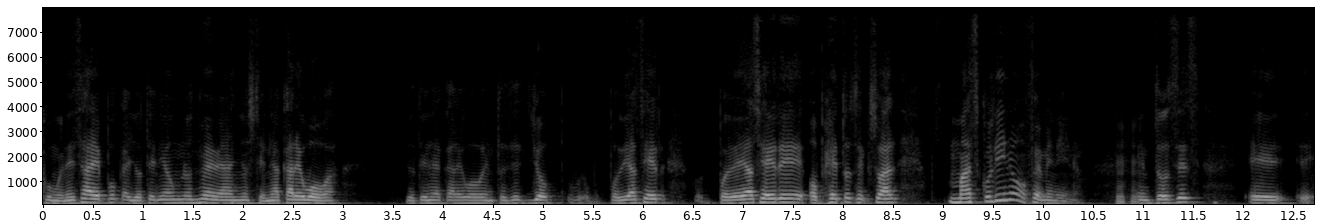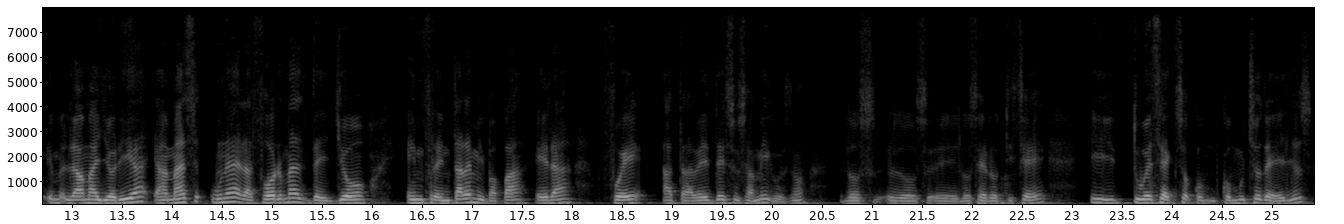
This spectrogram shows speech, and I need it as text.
como en esa época yo tenía unos nueve años, tenía careboba, yo tenía careboba, entonces yo podía ser, podía ser eh, objeto sexual masculino o femenino. Entonces, eh, eh, la mayoría, además, una de las formas de yo enfrentar a mi papá era, fue a través de sus amigos, ¿no? Los, los, los eroticé y tuve sexo con, muchos de ellos.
